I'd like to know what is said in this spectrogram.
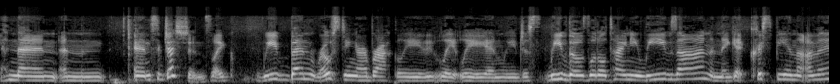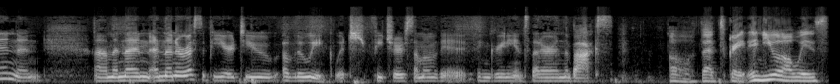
and then and and suggestions. Like we've been roasting our broccoli lately, and we just leave those little tiny leaves on, and they get crispy in the oven, and um, and then and then a recipe or two of the week, which features some of the ingredients that are in the box. Oh, that's great. And you always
